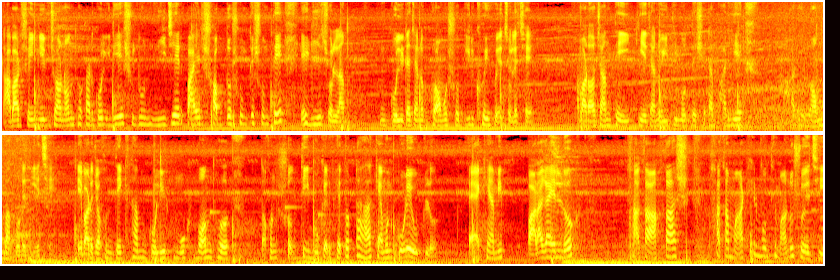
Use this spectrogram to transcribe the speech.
আবার সেই নির্জন অন্ধকার গলি দিয়ে শুধু নিজের পায়ের শব্দ শুনতে শুনতে এগিয়ে চললাম। গলিটা যেন ক্রমশ দীর্ঘই হয়ে চলেছে। আমার অজান্তেই কে যেন ইতিমধ্যে সেটা বাড়িয়ে আরও লম্বা করে দিয়েছে। এবার যখন দেখলাম গলির মুখ বন্ধ, তখন সত্যিই বুকের ভেতরটা কেমন করে উঠল। একে আমি পাড়াগাঁয়ের লোক, ফাঁকা আকাশ ফাঁকা মাঠের মধ্যে মানুষ হয়েছি।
